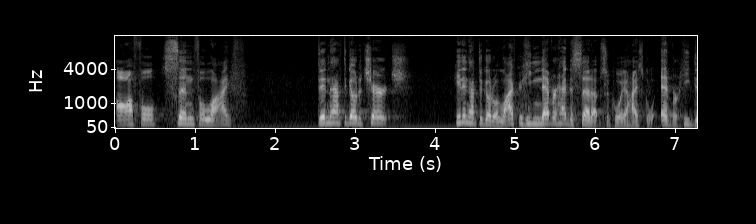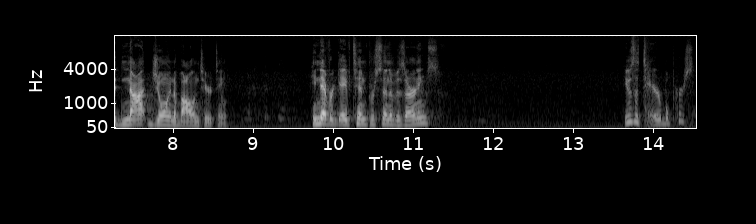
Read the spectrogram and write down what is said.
awful, sinful life. didn't have to go to church. He didn't have to go to a life group. He never had to set up Sequoia High School, ever. He did not join a volunteer team. He never gave 10% of his earnings. He was a terrible person.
